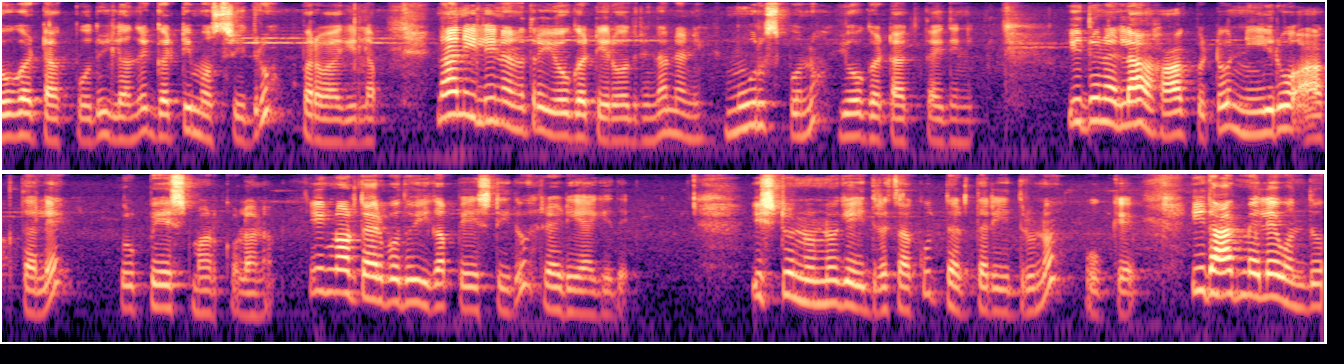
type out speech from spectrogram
ಯೋಗಟ್ ಹಾಕ್ಬೋದು, ಇಲ್ಲಾಂದರೆ ಗಟ್ಟಿ ಮೊಸರು ಇದ್ದರೂ ಪರವಾಗಿಲ್ಲ. ನಾನಿಲ್ಲಿ ನನ್ನ ಹತ್ರ ಯೋಗಟ್ ಇರೋದ್ರಿಂದ ನಾನು ಮೂರು ಸ್ಪೂನು ಯೋಗಟ್ ಹಾಕ್ತಾಯಿದ್ದೀನಿ ಇದನ್ನೆಲ್ಲ ಹಾಕ್ಬಿಟ್ಟು ನೀರು ಹಾಕ್ತಲೇ ಪೇಸ್ಟ್ ಮಾಡ್ಕೊಳ್ಳೋಣ. ಈಗ ನೋಡ್ತಾ ಇರ್ಬೋದು, ಈಗ ಪೇಸ್ಟ್ ಇದು ರೆಡಿಯಾಗಿದೆ ಇಷ್ಟು ನುಣ್ಣುಗೆ ಇದ್ದರೆ ಸಾಕು, ತರ್ತರಿ ಇದ್ರೂ ಓಕೆ ಇದಾದಮೇಲೆ ಒಂದು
